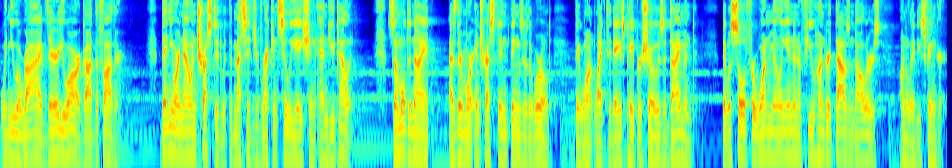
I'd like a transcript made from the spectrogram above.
When you arrive, there you are, God the Father. Then you are now entrusted with the message of reconciliation and you tell it. Some will deny it as they're more interested in things of the world. They want, like today's paper shows, a diamond that was sold for one million and a few hundred thousand dollars on a lady's finger.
